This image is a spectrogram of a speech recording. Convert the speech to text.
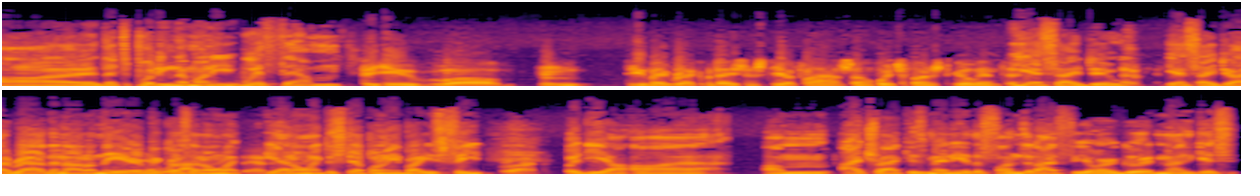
uh, that's putting the money with them. Do you uh, do you make recommendations to your clients on which funds to go into? Yes, I do. Okay. Yes, I do. I'd rather not on the air Yeah, because well, I I don't like. Yeah, I don't like to step on anybody's feet. Right. But yeah, uh, um, I track as many of the funds that I feel are good, and I guess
